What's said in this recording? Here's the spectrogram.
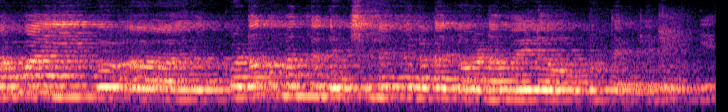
ನಮ್ಮ ಈ ಕೊಡಗು ಮತ್ತು ದಕ್ಷಿಣ ಕನ್ನಡ ಗೌಡ ಮಹಿಳಾ ಒಕ್ಕೂಟಕ್ಕೆ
